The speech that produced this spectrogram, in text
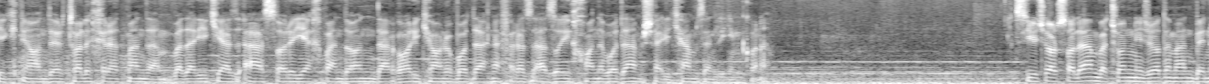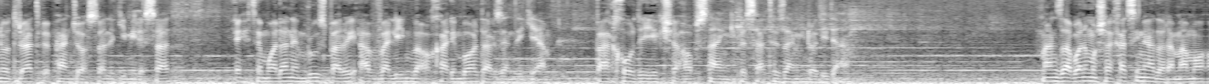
یک ناندرتال خیرتمندم و در یکی از اعثار یخبندان در غاری که آن را با ده نفر از اعضای خانوادهام شریکم زندگی می کنم سی و چهار سالم و چون نژاد من به ندرت به پنجاه سالگی می رسد احتمالا امروز برای اولین و آخرین بار در زندگیم برخورد یک شهاب سنگ به سطح زمین را دیدم من زبان مشخصی ندارم اما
